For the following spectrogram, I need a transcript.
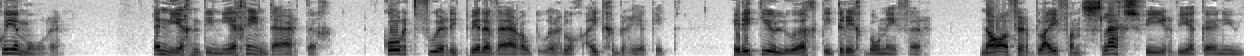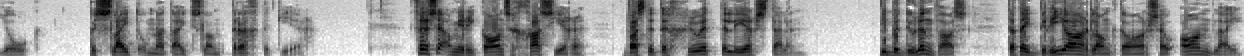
Goeiemôre. In 1939, kort voor die Tweede Wêreldoorlog uitgebreek het, het die teoloog Dietrich Bonhoeffer, na 'n verblyf van slegs 4 weke in New York, besluit om na Duitsland terug te keer. Vir sy Amerikaanse gasheere was dit 'n groot teleurstelling. Die bedoeling was dat hy 3 jaar lank daar sou aanbly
